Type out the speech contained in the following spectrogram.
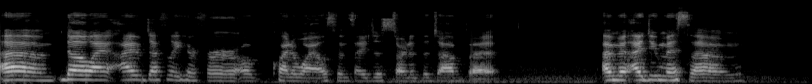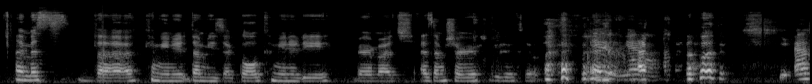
Um, no, I I'm definitely here for uh, quite a while since I just started the job, but I'm I do miss um I miss the community, the musical community very much, as I'm sure you do too. yeah, yeah. Yeah,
